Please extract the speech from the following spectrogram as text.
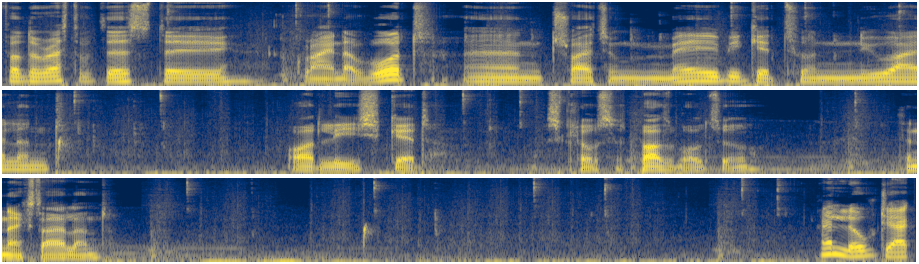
for the rest of this day, grind up wood and try to maybe get to a new island. Or at least get as close as possible to the next island. Hello, Jack.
